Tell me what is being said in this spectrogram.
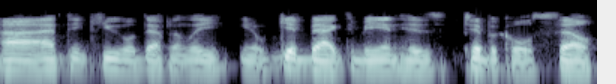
uh, I think he will definitely, you know, get back to being his typical self.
